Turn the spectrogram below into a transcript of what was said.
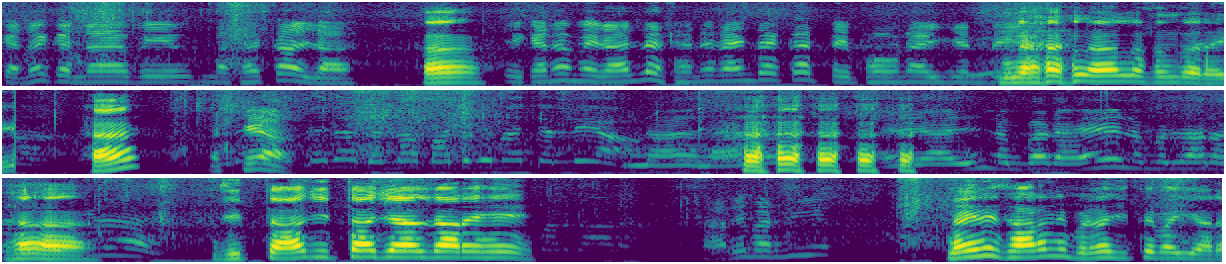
ਕਹਿੰਦਾ ਕਹਿੰਦਾ ਵੀ ਮਸਾ ਘੱਲ ਲਾ। ਹਾਂ। ਇਹ ਕਹਿੰਦਾ ਮੇਰਾ ਲਸਣ ਰਹਿੰਦਾ ਘਰ ਤੇ ਫੋਨ ਆਈ ਜਾਂਦੇ ਨਾ ਨਾ ਲਸਣ ਦਾ ਰਹਿ ਗਿਆ ਹੈ? ਅੱਛਾ। ਨਾ ਨਾ ਇਹ ਆ ਜੀ ਨੰਬਰ ਹੈ। ਨੰਬਰਦਾਰ ਹਾਂ ਜੀਤਾ ਜੀਤਾ ਜੈਲਦਾਰ ਇਹ। ਸਾਰੇ ਵਰਦੀ ਨਹੀਂ ਨਹੀਂ ਸਾਰਾ ਨਹੀਂ ਬੜਨਾ ਜਿੱਤੇ ਬਾਈ ਯਾਰ।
